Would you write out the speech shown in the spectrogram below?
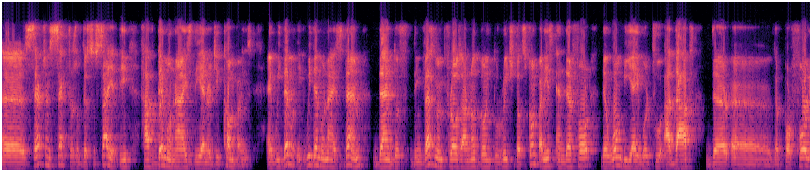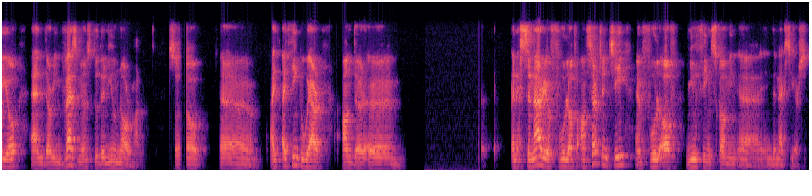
uh, certain sectors of the society have demonized the energy companies. And we if we demonize them, then the, the, investment flows are not going to reach those companies, and therefore they won't be able to adapt their uh, their portfolio and their investments to the new normal. So uh, I, I, think we are under uh, a scenario full of uncertainty and full of new things coming uh, in the next years.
